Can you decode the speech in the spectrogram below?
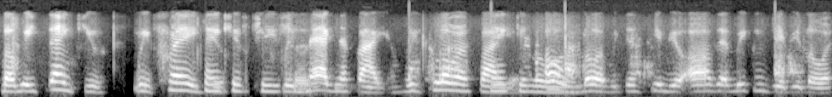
But we thank you. We praise Thank you, we Jesus. We magnify you. We glorify Thank you, Oh, Lord. Lord, we just give you all that we can give you, Lord.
